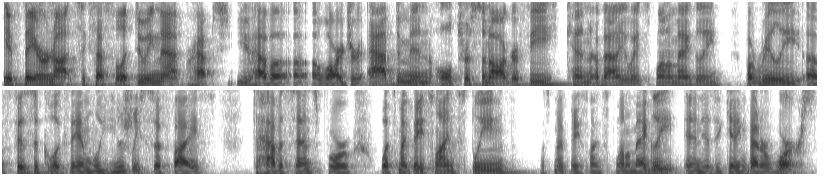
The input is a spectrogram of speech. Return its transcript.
If they are not successful at doing that, perhaps you have a, a larger abdomen. Ultrasonography can evaluate splenomegaly, but really a physical exam will usually suffice to have a sense for what's my baseline spleen, what's my baseline splenomegaly, and is it getting better or worse?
